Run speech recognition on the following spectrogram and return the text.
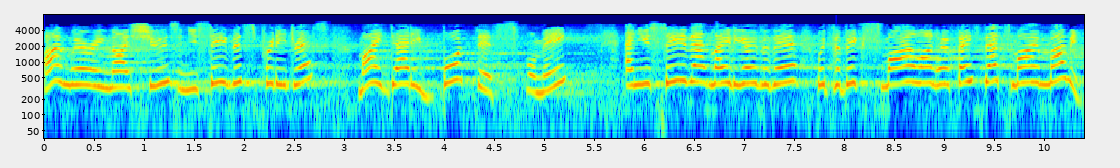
I'm wearing nice shoes, and you see this pretty dress? My daddy bought this for me. And you see that lady over there with the big smile on her face? That's my mummy.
